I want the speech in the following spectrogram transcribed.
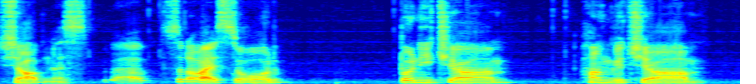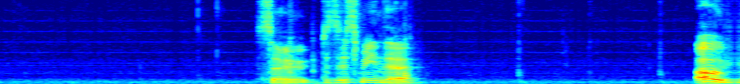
Sharpness. Uh, Sonowite Sword. Bunny Charm. Hunger Charm. So, does this mean that... Oh!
